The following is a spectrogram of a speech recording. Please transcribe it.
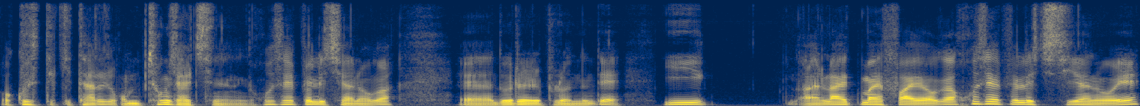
어쿠스틱 기타를 엄청 잘 치는 호세 펠리치아노가 예, 노래를 불렀는데 이 Light My Fire가 호세 펠리치아노의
